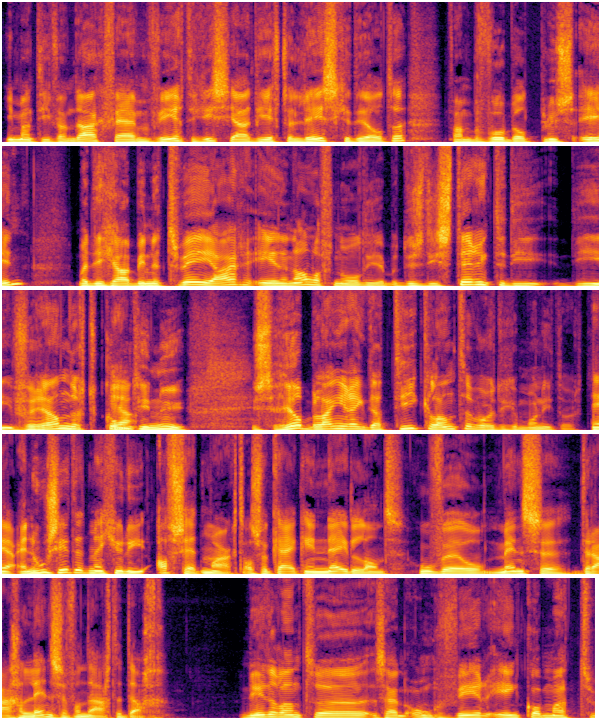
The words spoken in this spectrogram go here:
Iemand die vandaag 45 is, ja, die heeft een leesgedeelte van bijvoorbeeld plus 1. Maar die gaat binnen twee jaar 1,5 nodig hebben. Dus die sterkte die, die verandert continu. Ja. Dus heel belangrijk dat die klanten worden gemonitord. Ja, en hoe zit het met jullie afzetmarkt? Als we kijken in Nederland, hoeveel mensen dragen lenzen vandaag de dag? In Nederland uh, zijn ongeveer 1,2, 1,3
